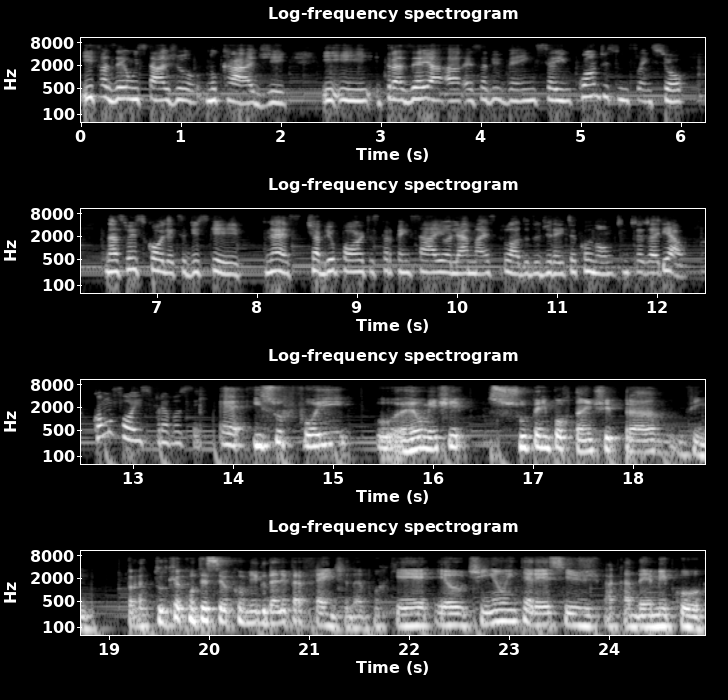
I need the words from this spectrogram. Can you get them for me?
e fazer um estágio no CAD e, e trazer a, a, essa vivência e o quanto isso influenciou na sua escolha, que você disse que né, te abriu portas para pensar e olhar mais para o lado do direito econômico empresarial. Como foi isso para você? É, isso foi realmente super importante para, enfim, para tudo que aconteceu comigo dali para frente, né? Porque eu tinha um interesse acadêmico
